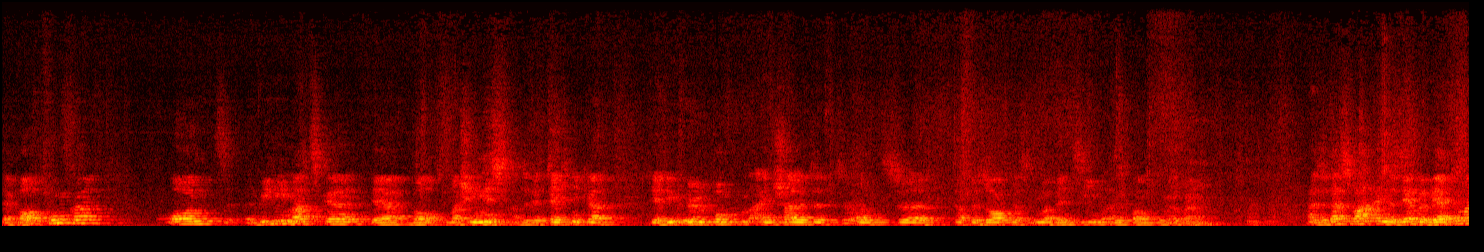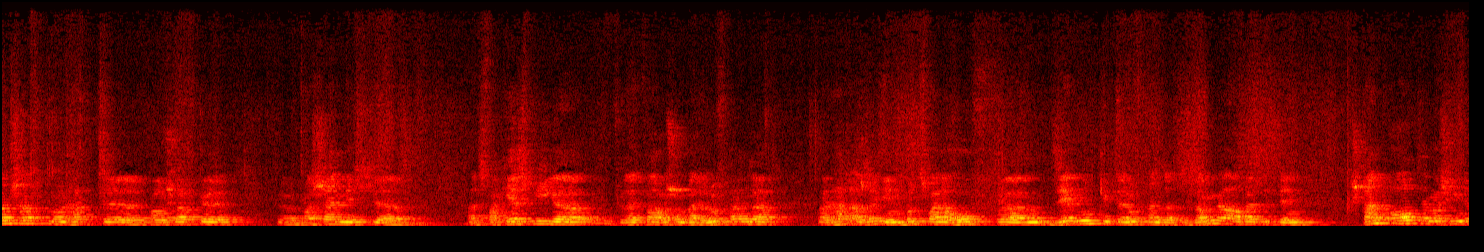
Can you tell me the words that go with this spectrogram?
der Bordfunker, und Willy Matzke, der Bordmaschinist, also der Techniker, der die Ölpumpen einschaltet und äh, dafür sorgt, dass immer Benzin ankommt und so weiter. Also das war eine sehr bewährte Mannschaft. Man hat äh, Paul Schlafke wahrscheinlich äh, als Verkehrsflieger, vielleicht war er schon bei der Lufthansa, man hat also in Butzweiler Hof ähm, sehr gut mit der Lufthansa zusammengearbeitet, denn Standort der Maschine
